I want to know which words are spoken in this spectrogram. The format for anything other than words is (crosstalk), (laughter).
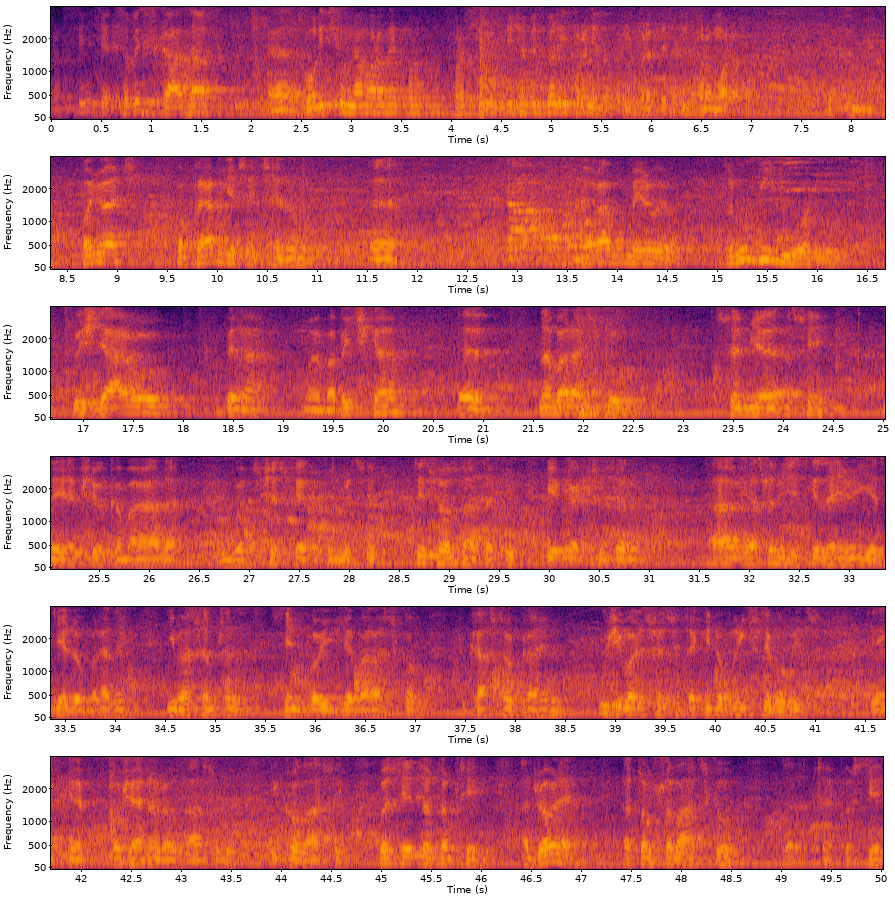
Prosím tě, co bys zkázal eh, voličům na Moravě, pro, proč si myslíš, že bys byl i pro ně dobrý prezident, pro Moravu? Poněvadž popravdě řečeno, eh, Moravu miluju. Z různých důvodů. V Žďáru byla moje babička, eh, na Valašsku jsem měl asi nejlepšího kamaráda vůbec v České republice. Ty ho zná taky, Jirka Křižan. A já jsem vždycky za ním jezdil do Branek, díval jsem se s ním projíždět Valašsko, tu krásnou krajinu. Užívali jsme si taky dobrých slivovic, kterých měl požádanou zásobu, i klobásek. Prostě je to tam příjemné. A dole, na tom Slovácku, to je prostě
